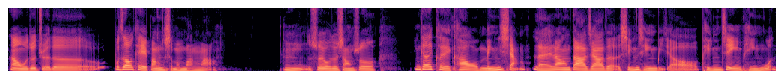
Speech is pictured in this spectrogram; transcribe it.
那我就觉得。不知道可以帮什么忙啊？嗯，所以我就想说，应该可以靠冥想来让大家的心情比较平静平稳。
